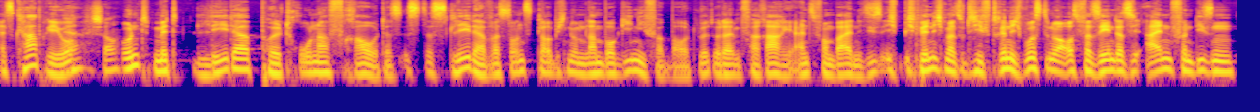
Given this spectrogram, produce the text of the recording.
als Cabrio Ja, schau. und mit Lederpoltroner Frau. Das ist das Leder, was sonst, glaube ich, nur im Lamborghini verbaut wird oder im Ferrari. Eins von beiden. Siehst, Ich, ich bin nicht mal so tief drin. Ich wusste nur aus Versehen, dass ich einen von diesen.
